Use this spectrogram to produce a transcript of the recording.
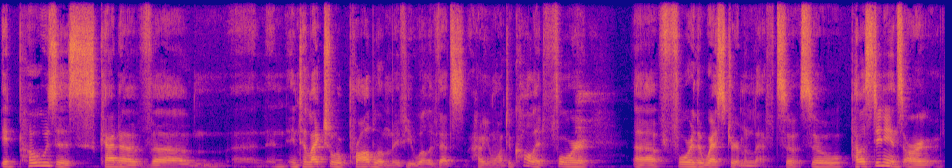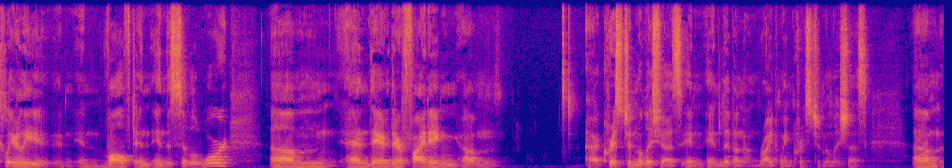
it poses kind of um, an intellectual problem, if you will, if that's how you want to call it, for uh, for the West German left. So, so Palestinians are clearly involved in, in the civil war, um, and they're they're fighting um, uh, Christian militias in, in Lebanon, right wing Christian militias. Um,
